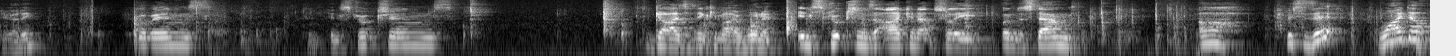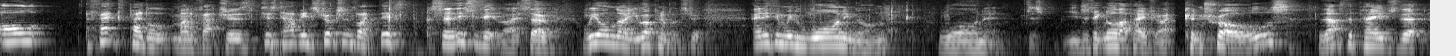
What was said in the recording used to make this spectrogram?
You ready? Gubbins, instructions. Guys, I think he might have won it. Instructions that I can actually understand. Oh, this is it. Why don't all effects pedal manufacturers just have instructions like this? So this is it, right? So we all know you open up anything with warning on, warning. Just you just ignore that page, right? Controls. That's the page that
